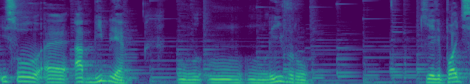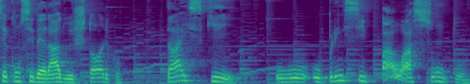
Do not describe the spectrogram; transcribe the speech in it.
Isso é a Bíblia, um, um, um livro que ele pode ser considerado histórico, traz que o, o principal assunto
